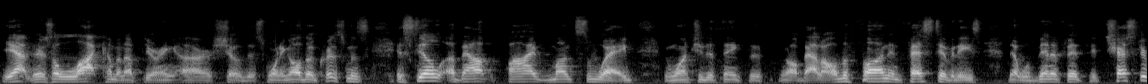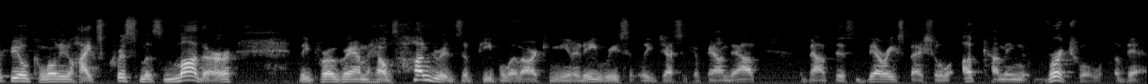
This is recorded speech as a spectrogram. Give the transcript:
Yeah, there's a lot coming up during our show this morning. Although Christmas is still about five months away, we want you to think the, well, about all the fun and festivities that will benefit the Chesterfield Colonial Heights Christmas Mother. The program helps hundreds of people in our community. Recently, Jessica found out about this very special upcoming virtual event.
